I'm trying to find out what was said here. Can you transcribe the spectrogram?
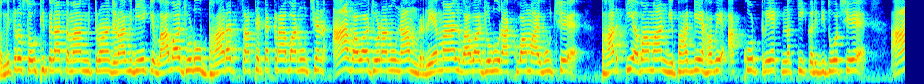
તો મિત્રો, સૌથી પહેલાં તમામ મિત્રોને જણાવી દઈએ કે વાવાઝોડું ભારત સાથે ટકરાવવાનું છે અને આ વાવાઝોડાનું નામ રેમાલ વાવાઝોડું રાખવામાં આવ્યું છે. ભારતીય હવામાન વિભાગે હવે આખો ટ્રેક નક્કી કરી દીધો છે. આ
